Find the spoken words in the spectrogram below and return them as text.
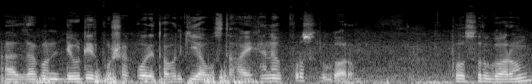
আর যখন ডিউটির পোশাক পরে তখন কি অবস্থা হয়? এখানে প্রচুর গরম। প্রচুর গরম।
